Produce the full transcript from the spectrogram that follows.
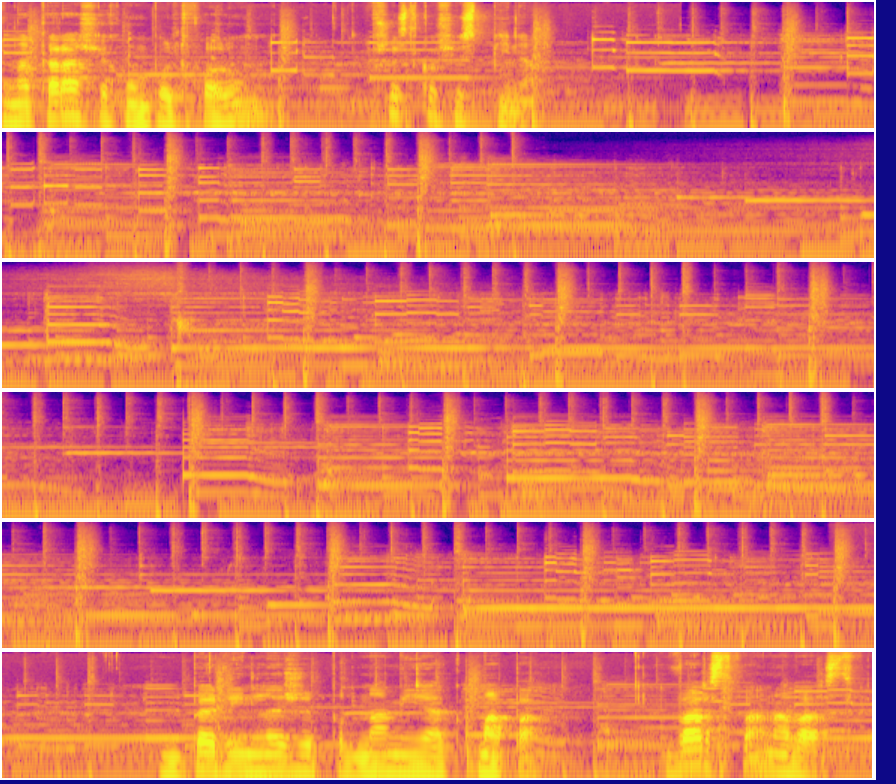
Na tarasie Humboldt Forum wszystko się spina. Berlin leży pod nami jak mapa. Warstwa na warstwie.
